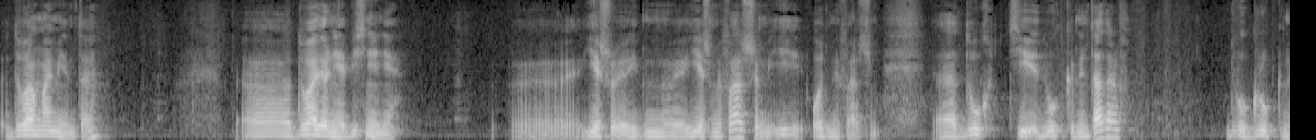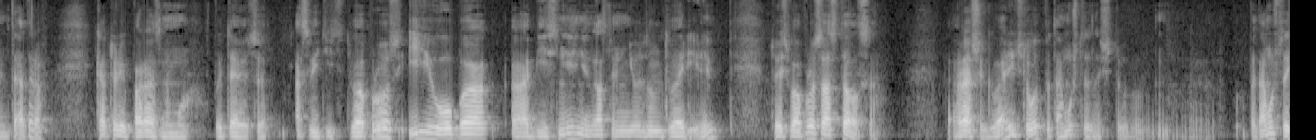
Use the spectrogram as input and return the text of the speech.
два момента, два, вернее, объяснения – Еш Мефаршем и Од Мефаршем. Э, двух, двух комментаторов, двух групп комментаторов, которые по-разному пытаются осветить этот вопрос, и оба объяснения нас не удовлетворили. То есть вопрос остался. Раша говорит, что вот потому что, значит, потому что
